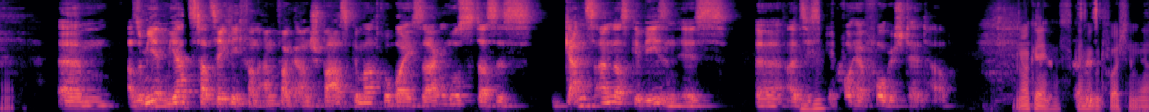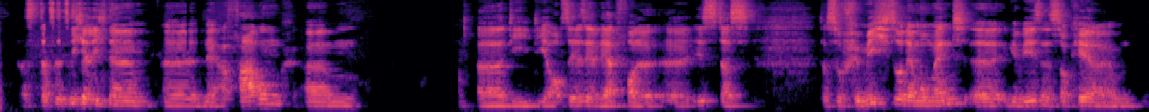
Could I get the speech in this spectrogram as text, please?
Ja. Ähm, also mir, mir hat es tatsächlich von Anfang an Spaß gemacht, wobei ich sagen muss, dass es ganz anders gewesen ist, äh, als mhm. ich es mir vorher vorgestellt habe. Okay, das kann ich mir gut vorstellen, ja. Das, das ist sicherlich eine, äh, eine Erfahrung, ähm, äh, die, die auch sehr, sehr wertvoll äh, ist, dass, dass so für mich so der Moment äh, gewesen ist, okay, ähm,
